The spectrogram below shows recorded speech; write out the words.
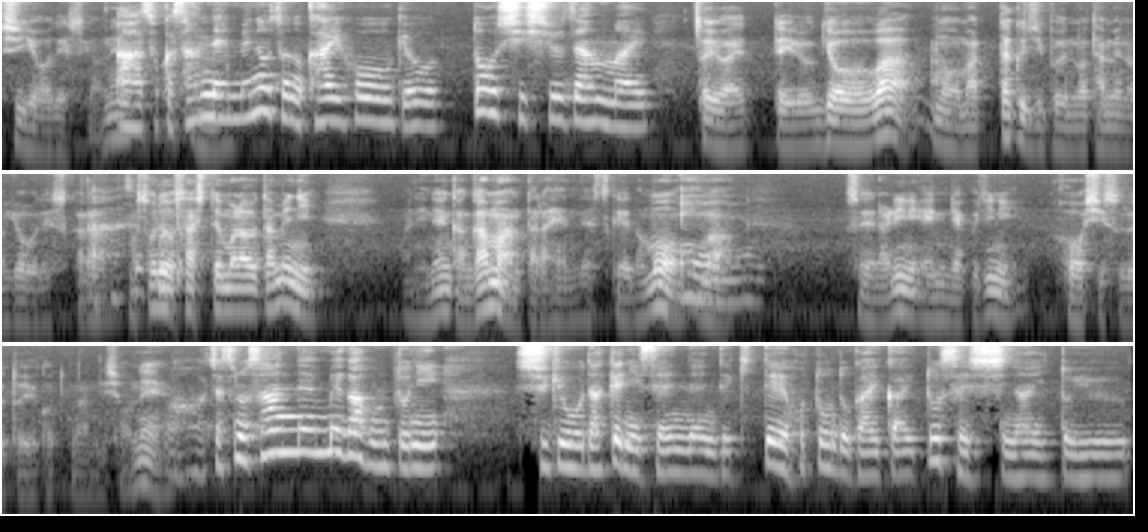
修行ですよね。ああそっか。3年目のその開放業と刺繍三昧。と言われている行はもう全く自分のための行ですからあそれをさせてもらうためにまあ2年間我慢たらへんですけれども、ええ。まあ、それなりに延暦寺に奉仕するということなんでしょうね。ああじゃあその3年目が本当に修行だけに専念できてほとんど外界と接しないという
